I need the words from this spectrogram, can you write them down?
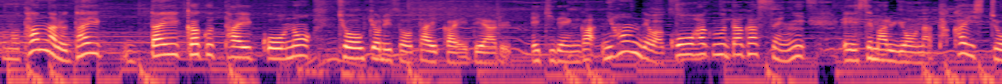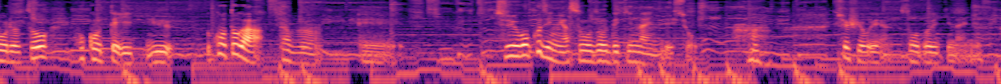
この単なる大大学対抗の長距離走大会である駅伝が日本では「紅白歌合戦」に、え、迫るような高い視聴率を誇っていることが多分、えー、中国人には想像できないんでしょう。确实有点想像できないんです。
